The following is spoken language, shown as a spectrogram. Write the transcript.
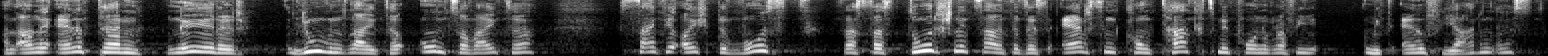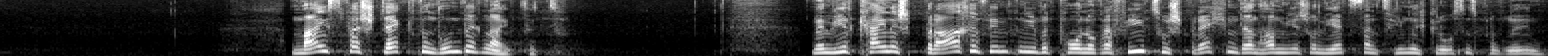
An alle Eltern, Lehrer, Jugendleiter und so weiter, seid ihr euch bewusst, dass das Durchschnittsalter des ersten Kontakts mit Pornografie mit elf Jahren ist? Meist versteckt und unbegleitet. Wenn wir keine Sprache finden, über Pornografie zu sprechen, dann haben wir schon jetzt ein ziemlich großes Problem.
